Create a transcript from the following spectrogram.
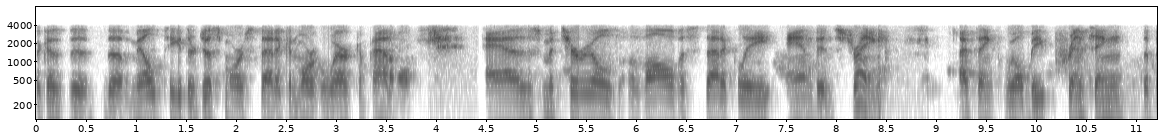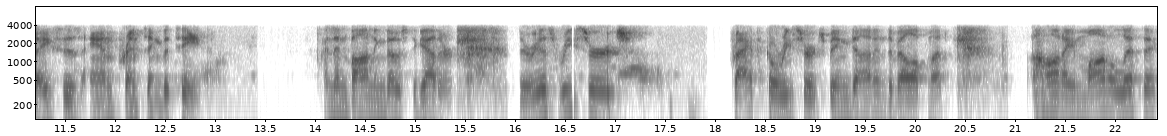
because the, the milled teeth are just more aesthetic and more wear compatible. As materials evolve aesthetically and in strength, I think we'll be printing the bases and printing the teeth and then bonding those together. There is research, practical research being done in development on a monolithic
